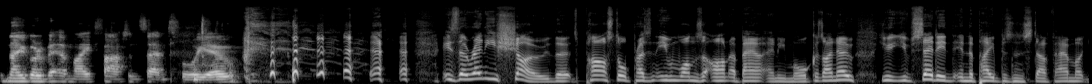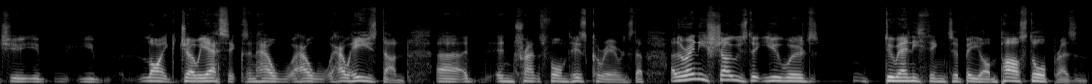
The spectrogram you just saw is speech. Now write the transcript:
Now you've got a bit of my fashion sense for you. is there any show that's past or present, even ones that aren't about anymore? Because I know you, you've said in, in the papers and stuff how much you, you, you like Joey Essex and how how how he's done uh, and transformed his career and stuff. Are there any shows that you would do anything to be on, past or present?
